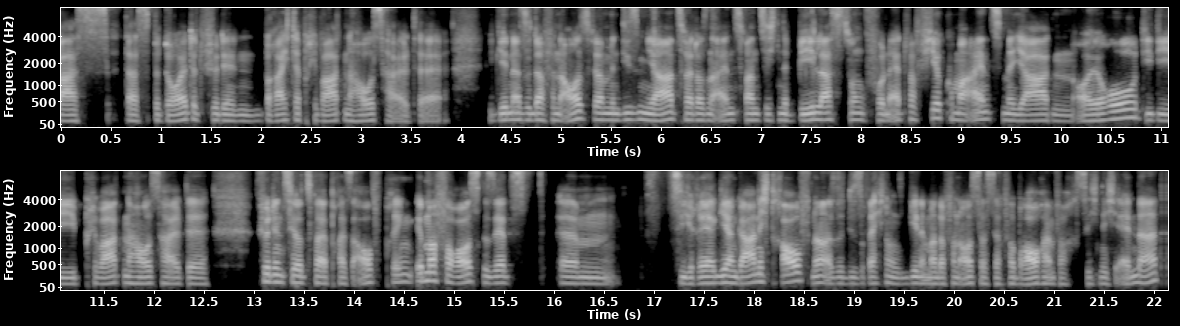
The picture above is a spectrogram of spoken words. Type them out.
was das bedeutet für den Bereich der privaten Haushalte. Wir gehen also davon aus, wir haben in diesem Jahr 2021 eine Belastung von etwa 4,1 Milliarden Euro, die die privaten Haushalte für den CO2-Preis aufbringen, immer vorausgesetzt, ähm, sie reagieren gar nicht drauf. Ne? Also diese Rechnungen gehen immer davon aus, dass der Verbrauch einfach sich nicht ändert.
